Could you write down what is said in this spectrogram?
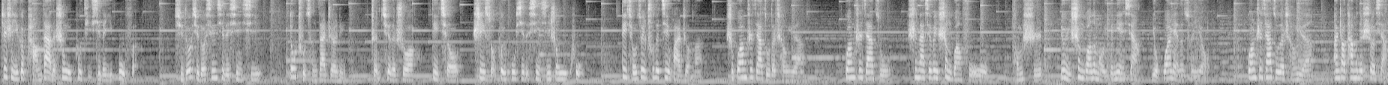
这是一个庞大的生物库体系的一部分，许多许多星系的信息都储存在这里。准确地说，地球是一所会呼吸的信息生物库。地球最初的计划者们是光之家族的成员，光之家族。是那些为圣光服务，同时又与圣光的某一个面相有关联的存有。光之家族的成员按照他们的设想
